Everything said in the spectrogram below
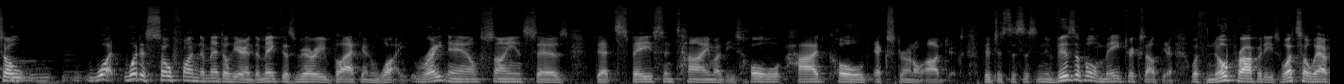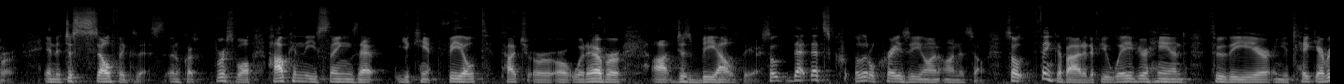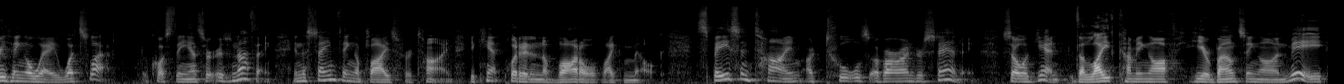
So what, what is so fundamental here, and to make this very black and white, right now science says that space and time are these whole hard, cold external objects. They're just this, this invisible matrix out there with no properties whatsoever, and it just self-exists. And of course, first of all, how can these things that you can't feel, touch, or, or whatever uh, just be out there? So that, that's a little crazy on, on itself. So think about it. If you wave your hand through the air and you take everything away, what's left? Of course, the answer is nothing. And the same thing applies for time. You can't put it in a bottle like milk. Space and time are tools of our understanding. So again, the light coming off here bouncing on me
